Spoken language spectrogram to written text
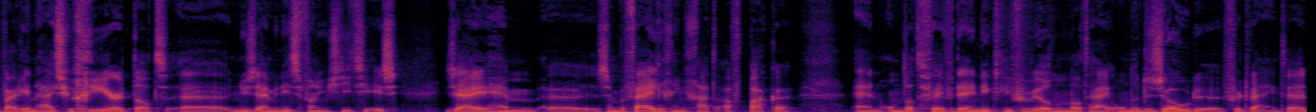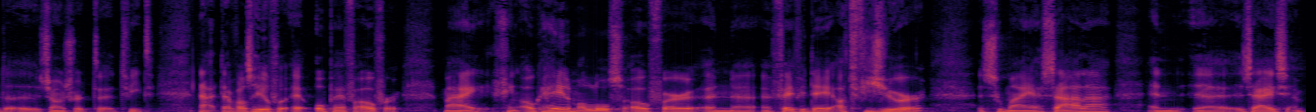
waarin hij suggereert dat nu zijn minister van Justitie is zij hem zijn beveiliging gaat afpakken. En omdat de VVD niks liever wil dan dat hij onder de zoden verdwijnt. Zo'n soort tweet. Nou, daar was heel veel eh, ophef over. Maar hij ging ook helemaal los over een, een VVD-adviseur, Soumaya Sala. En zij is een,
